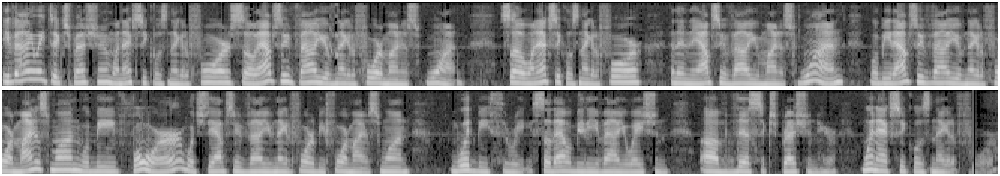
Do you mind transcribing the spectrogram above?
Evaluate the expression when x equals negative 4. So absolute value of negative 4 minus 1. So when x equals negative 4, and then the absolute value minus 1 will be the absolute value of negative 4 minus 1 would be 4, which the absolute value of negative 4 would be 4 minus 1 would be 3. So that would be the evaluation of this expression here when x equals negative 4.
